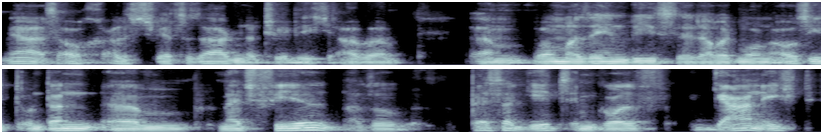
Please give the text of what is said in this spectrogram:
ja, ist auch alles schwer zu sagen natürlich, aber ähm, wollen wir mal sehen, wie es äh, da heute Morgen aussieht. Und dann ähm, Match 4, also besser geht's im Golf gar nicht.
